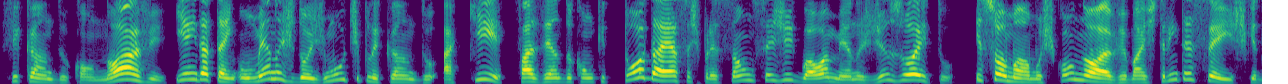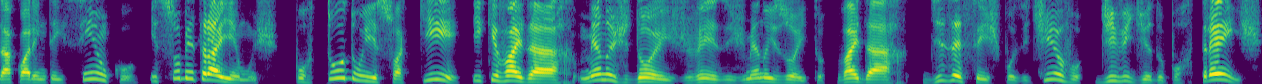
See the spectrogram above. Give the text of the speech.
ficando com 9, e ainda tem um menos 2 multiplicando aqui, fazendo com que toda essa expressão seja igual a menos 18 e somamos com 9 mais 36, que dá 45, e subtraímos por tudo isso aqui, e que vai dar menos 2 vezes menos 8, vai dar 16 positivo, dividido por 3,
